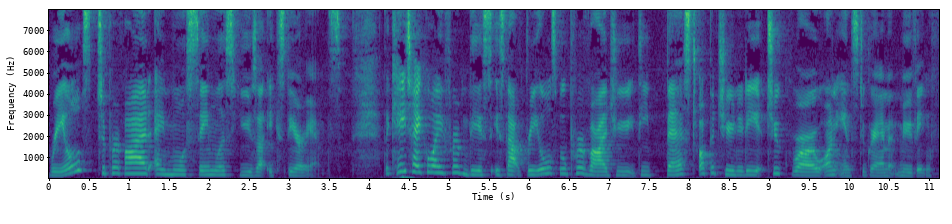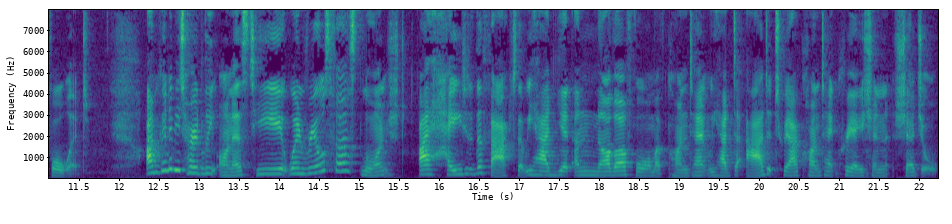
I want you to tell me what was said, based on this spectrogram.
Reels to provide a more seamless user experience. The key takeaway from this is that Reels will provide you the best opportunity to grow on Instagram moving forward. I'm going to be totally honest here. When Reels first launched, I hated the fact that we had yet another form of content we had to add to our content creation schedule.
